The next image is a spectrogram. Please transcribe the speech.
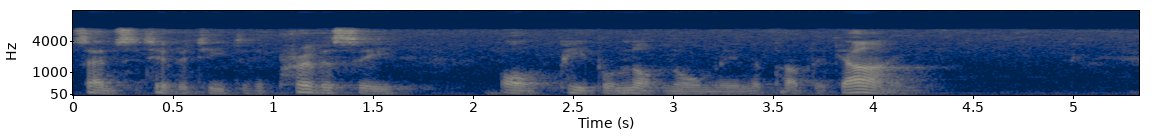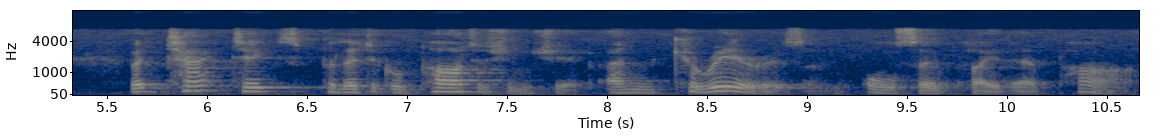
sensitivity to the privacy of people not normally in the public eye. But tactics, political partisanship, and careerism also play their part.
